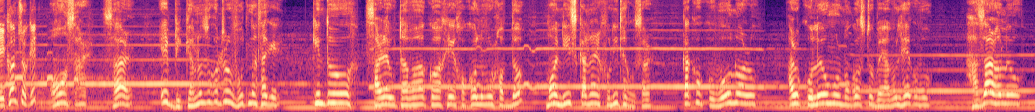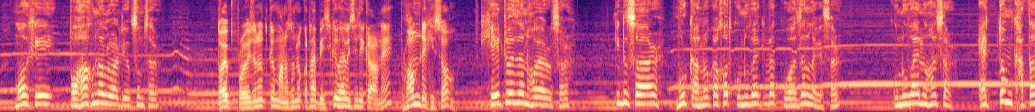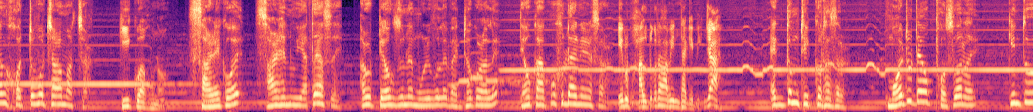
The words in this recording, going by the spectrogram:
এইখন চকীত? অঁ ছাৰ ছাৰ এই বিজ্ঞানৰ যুগতো ভূত নাথাকে। কিন্তু ছাৰে উঠা বহা কোৱা সেই সকলোবোৰ শব্দ মই নিজ কাণেৰে শুনি থাকোঁ ছাৰ। কাকো ক'বও নোৱাৰোঁ আৰু ক'লেও মোৰ মগজটো বেয়া বুলিহে ক'ব। হাজাৰ হ'লেও মই সেই পঢ়া শুনা ল'ৰা দিয়কচোন ছাৰ। তই প্ৰয়োজনতকৈ মানুহজনৰ কথা বেছিকৈ ভাবিছিলি কাৰণে ভ্ৰম দেখিছ? সেইটোৱে যেন হয় আৰু ছাৰ। কিন্তু ছাৰ মোৰ কাণৰ কাষত কোনোবাই কিবা কোৱা যেন লাগে ছাৰ। কোনোবাই নহয় ছাৰ। একদম খাটাং সত্যৱত ছাৰৰ মাত ছাৰ। কি কোৱা শুন? ছাৰে কয় ছাৰ হেনো ইয়াতে আছে আৰু তেওঁক যোনে মৰিবলৈ বাধ্য কৰালে তেওঁ কাকো সোধাই নেৰে ছাৰ। এইবোৰ ফাল্টু কথা ভাবি নাথাকিবি। যা। একদম ঠিক কথা ছাৰ। মইতো তেওঁক ফচোৱা নাই কিন্তু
